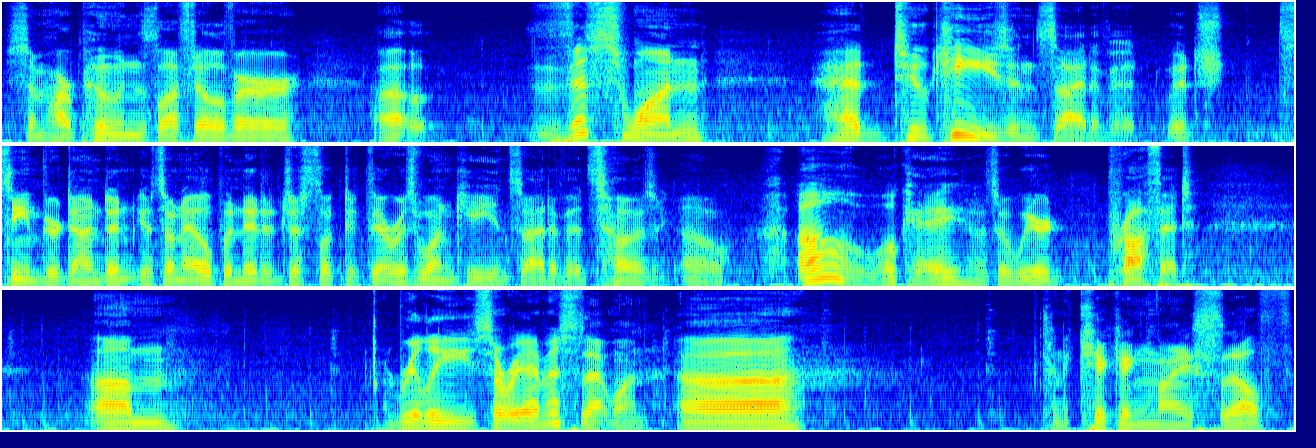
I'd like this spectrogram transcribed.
some harpoons left over. Uh, this one had two keys inside of it, which seemed redundant because when I opened it, it just looked like there was one key inside of it. So I was like, oh, oh, okay, that's a weird profit. Um, really sorry I missed that one. Uh, kind of kicking myself.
